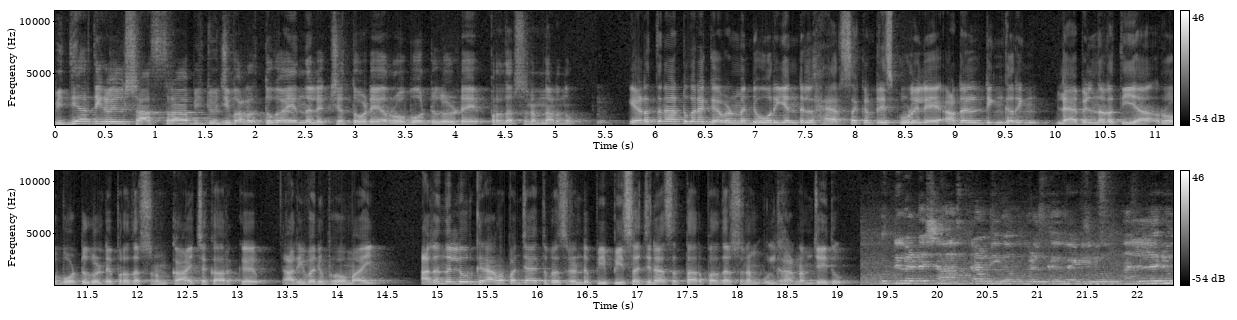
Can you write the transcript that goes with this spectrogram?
വിദ്യാർത്ഥികളിൽ ശാസ്ത്രാഭിരുചി വളർത്തുക എന്ന ലക്ഷ്യത്തോടെ റോബോട്ടുകളുടെ പ്രദർശനം നടന്നു. Edathanattukara government oriental higher secondary സ്കൂളിലെ അടൽ ഡിങ്കറിംഗ് ലാബിൽ നടത്തിയ റോബോട്ടുകളുടെ പ്രദർശനം കാഴ്ചക്കാർക്ക് അറിവനുഭവമായി. അലനല്ലൂർ ഗ്രാമപഞ്ചായത്ത് president P P Sajna Sathar പ്രദർശനം ഉദ്ഘാടനം ചെയ്തു. കുട്ടികളുടെ ശാസ്ത്ര മികവുകൾക്ക് വേണ്ടി ഒരു നല്ലൊരു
